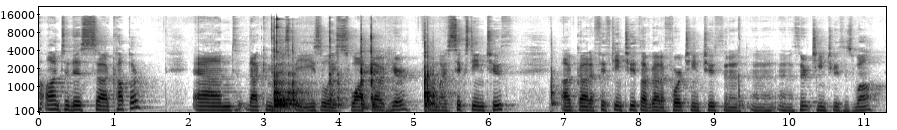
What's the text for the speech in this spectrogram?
onto this uh, coupler and that can just be easily swapped out here from my 16 tooth. I've got a 15 tooth, I've got a 14 tooth and a, and a, and a 13 tooth as well.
